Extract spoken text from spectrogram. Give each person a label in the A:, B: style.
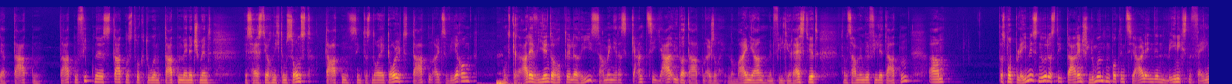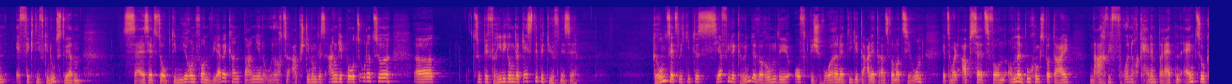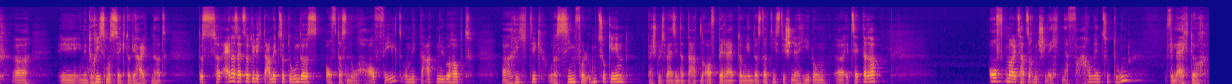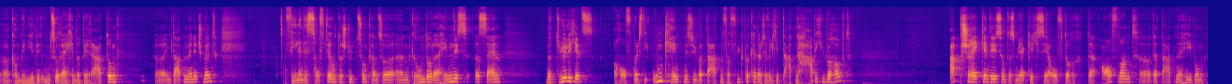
A: der Daten. Datenfitness, Datenstrukturen, Datenmanagement. Es heißt ja auch nicht umsonst, Daten sind das neue Gold, Daten als Währung. Und gerade wir in der Hotellerie sammeln ja das ganze Jahr über Daten. Also in normalen Jahren, wenn viel gereist wird, dann sammeln wir viele Daten. Ähm, das Problem ist nur, dass die darin schlummernden Potenziale in den wenigsten Fällen effektiv genutzt werden sei es jetzt zur Optimierung von Werbekampagnen oder auch zur Abstimmung des Angebots oder zur, äh, zur Befriedigung der Gästebedürfnisse. Grundsätzlich gibt es sehr viele Gründe, warum die oft beschworene digitale Transformation jetzt mal abseits von Online-Buchungsportalen nach wie vor noch keinen breiten Einzug äh, in den Tourismussektor gehalten hat. Das hat einerseits natürlich damit zu tun, dass oft das Know-how fehlt, um mit Daten überhaupt äh, richtig oder sinnvoll umzugehen, beispielsweise in der Datenaufbereitung, in der statistischen Erhebung äh, etc. Oftmals hat es auch mit schlechten Erfahrungen zu tun, vielleicht auch äh, kombiniert mit unzureichender Beratung äh, im Datenmanagement. Fehlende Softwareunterstützung kann so ein Grund oder ein Hemmnis sein. Natürlich jetzt auch oftmals die Unkenntnis über Datenverfügbarkeit, also welche Daten habe ich überhaupt. Abschreckend ist, und das merke ich sehr oft, auch der Aufwand äh, der Datenerhebung.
